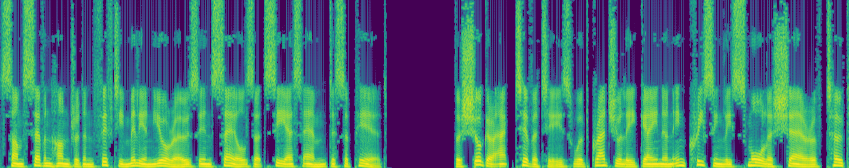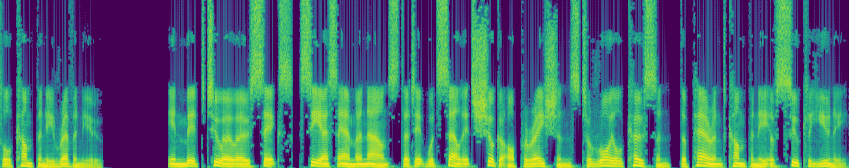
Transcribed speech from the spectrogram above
some €750 million Euros in sales at CSM disappeared the sugar activities would gradually gain an increasingly smaller share of total company revenue. In mid-2006, CSM announced that it would sell its sugar operations to Royal Cosun, the parent company of Suiker Unie.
